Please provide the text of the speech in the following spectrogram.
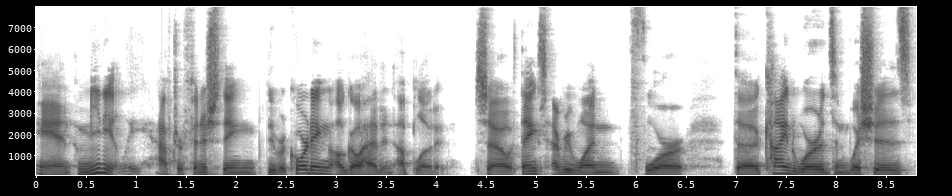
And immediately after finishing the recording, I'll go ahead and upload it. So thanks everyone for the kind words and wishes.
